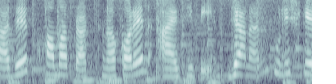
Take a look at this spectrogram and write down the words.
কাজে ক্ষমা প্রার্থনা করেন আইজিপি। জানান, পুলিশকে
